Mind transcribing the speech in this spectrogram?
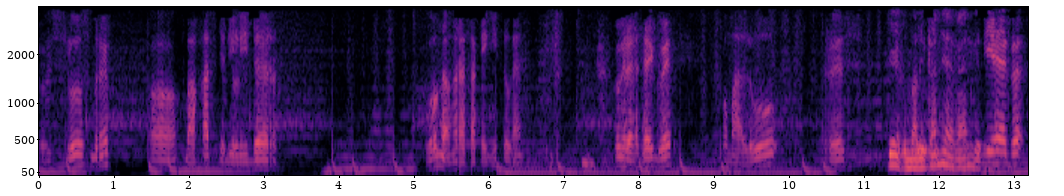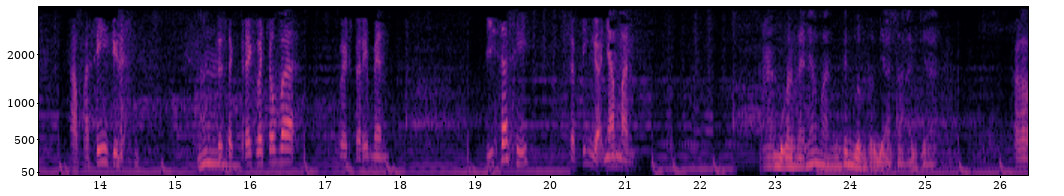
Terus lu sebenarnya eh, bakat jadi leader gue nggak ngerasa kayak gitu kan. Gue ngerasa gue pemalu terus ya kebalikannya kan gitu. iya gue apa sih? Gitu. Nah, terus akhirnya gue coba gue eksperimen. Bisa sih tapi nggak nyaman. Nah, bukan nggak nyaman, mungkin belum terbiasa aja. kalau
